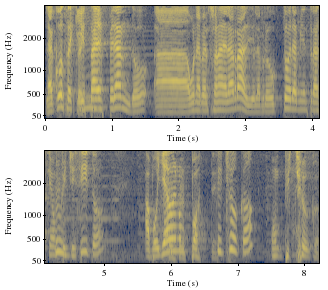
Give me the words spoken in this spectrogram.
La cosa es que yo estaba esperando a una persona de la radio, la productora, mientras hacía un pichicito, apoyado en un poste. Pichuco. un pichuco.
